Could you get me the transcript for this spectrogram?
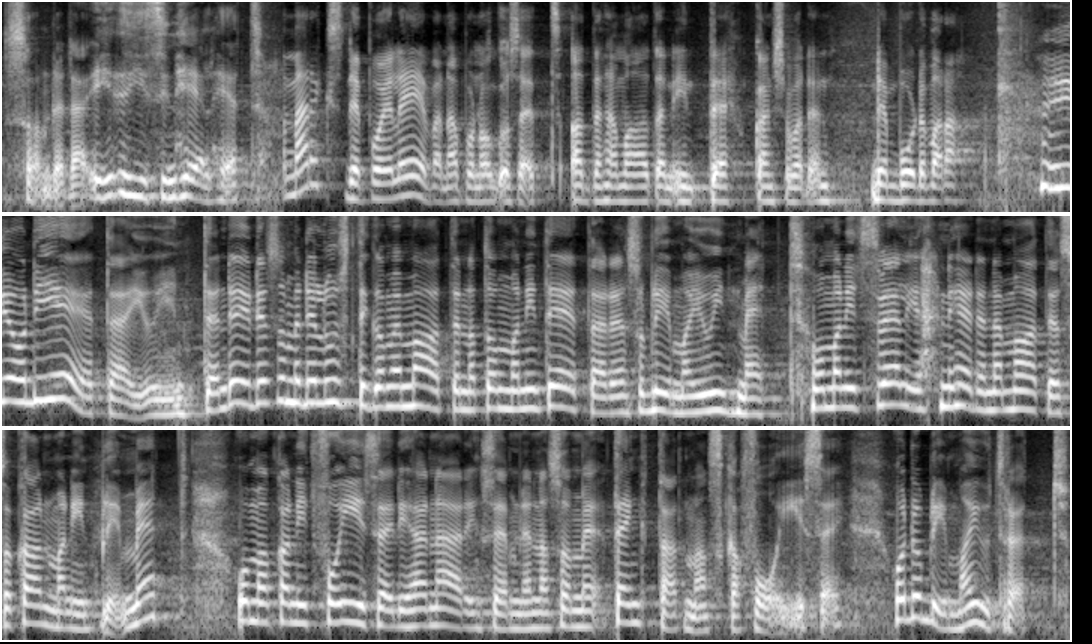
som det där, i, i, sin helhet. Märks det på eleverna på något sätt att den här maten inte kanske var den den borde vara? Ja, de äter ju inte. Det är ju det som är det lustiga med maten, att om man inte äter den så blir man ju inte mätt. Om man inte sväljer ner den här maten så kan man inte bli mätt och man kan inte få i sig de här näringsämnena som är tänkta att man ska få i sig. Och då blir man ju trött.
